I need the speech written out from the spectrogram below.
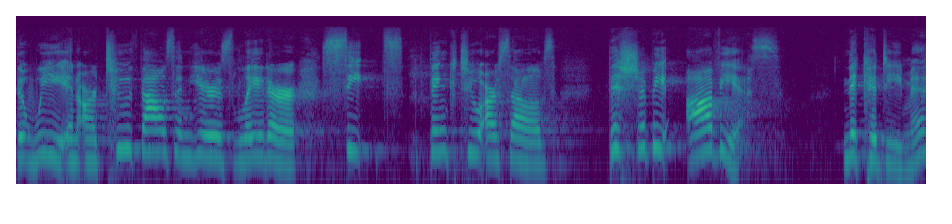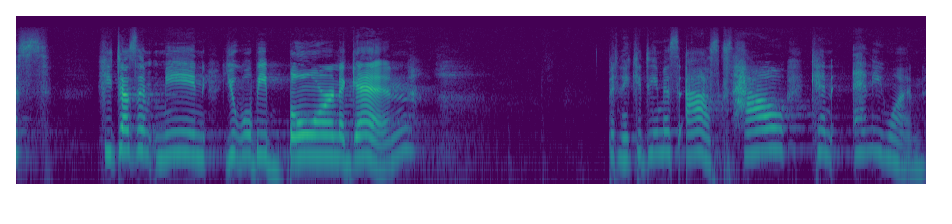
that we, in our 2,000 years later seats, think to ourselves This should be obvious. Nicodemus, he doesn't mean you will be born again. But Nicodemus asks, How can anyone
